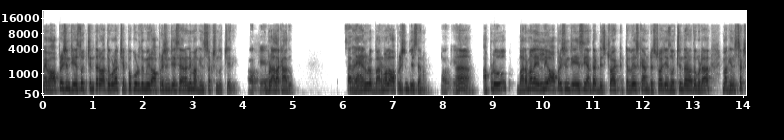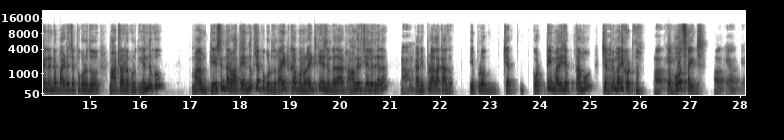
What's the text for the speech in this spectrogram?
మేము ఆపరేషన్ చేసి వచ్చిన తర్వాత కూడా చెప్పకూడదు మీరు ఆపరేషన్ చేశారని మాకు ఇన్స్ట్రక్షన్స్ వచ్చేది. ఇప్పుడు అలా కాదు. నేను కూడా బర్మాలో ఆపరేషన్ చేశాను. అప్పుడు బర్మాలో వెళ్ళి ఆపరేషన్ చేసి అంతా డిస్ట్రాయ్ టెర్రరిస్ట్ క్యాంప్ డిస్ట్రాయ్ చేసి వచ్చిన తర్వాత కూడా మాకు ఇన్స్ట్రక్షన్ ఏంటంటే బయట చెప్పకూడదు మాట్లాడకూడదు. ఎందుకు? మనం చేసిన తర్వాత ఎందుకు చెప్పకూడదు? రైట్ మనం రైట్ చేసాం కదా రాంగ్ అయితే చేయలేదు కదా? కానీ ఇప్పుడు అలా కాదు. ఇప్పుడు చెప్ కొట్టి మరీ చెప్తాము చెప్పి Hmm. మరీ కొడతాం okay both sides okay okay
